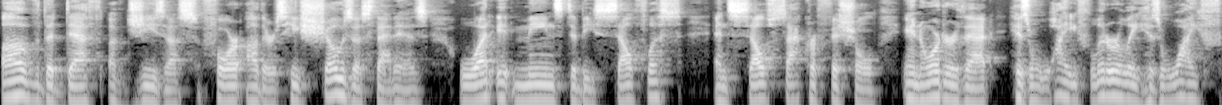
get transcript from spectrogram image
of the death of Jesus for others. He shows us, that is, what it means to be selfless and self sacrificial in order that his wife, literally his wife,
